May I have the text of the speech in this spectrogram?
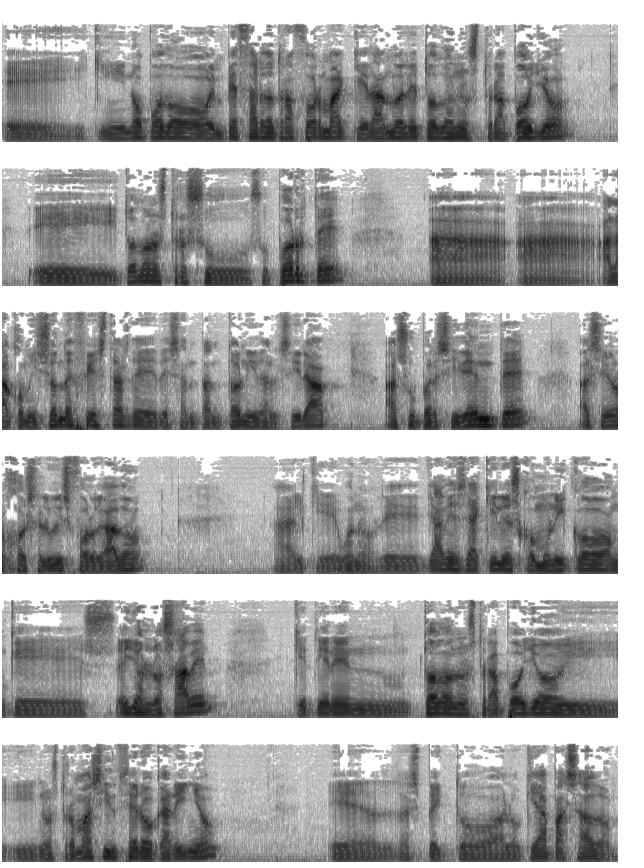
y no puedo empezar de otra forma que dándole todo nuestro apoyo y todo nuestro su, soporte a, la Comisión de Fiestas de, de Sant Antoni de Alcira, a su presidente, al señor José Luis Folgado, al que, bueno, ya desde aquí les comunico, aunque ellos lo saben, que tienen todo nuestro apoyo y, y nuestro más sincero cariño eh, respecto a lo que ha pasado.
